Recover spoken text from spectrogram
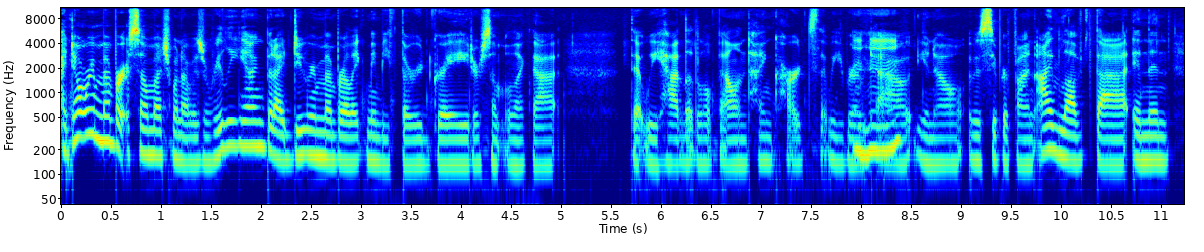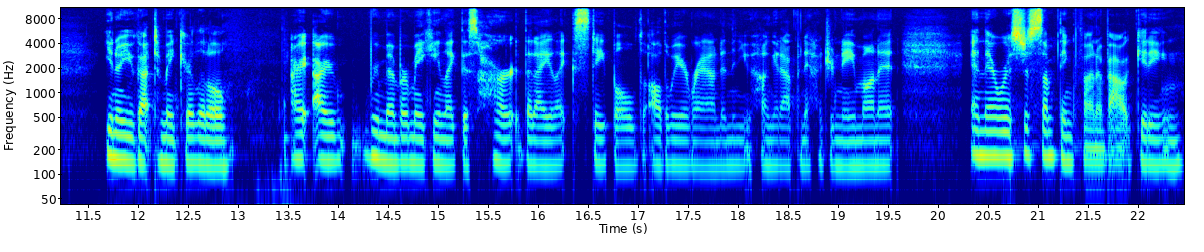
I don't remember it so much when I was really young, but I do remember like maybe third grade or something like that. That we had little Valentine cards that we wrote out. You know, it was super fun. I loved that. And then, you know, you got to make your little. I I remember making like this heart that I like stapled all the way around, and then you hung it up, and it had your name on it. And there was just something fun about getting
